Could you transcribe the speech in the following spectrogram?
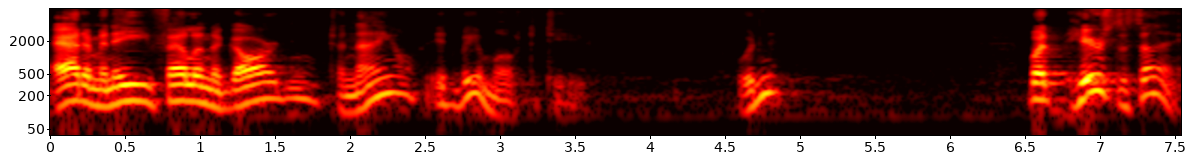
Adam and Eve fell in the garden to now, it'd be a multitude, wouldn't it? But here's the thing:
